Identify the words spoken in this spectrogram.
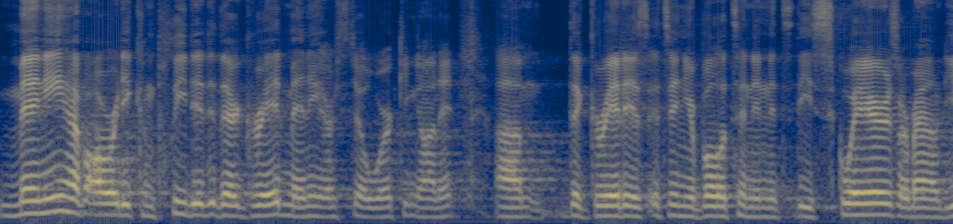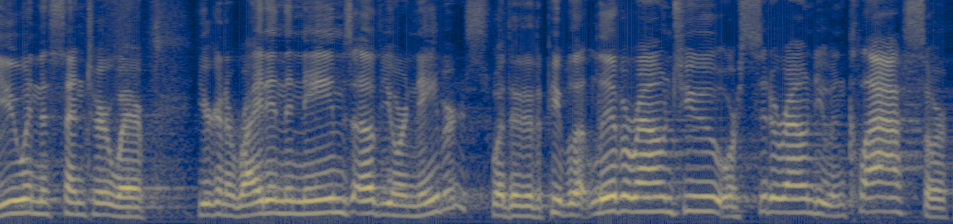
Many have already completed their grid. Many are still working on it. Um, the grid is it's in your bulletin, and it's these squares around you in the center where you're going to write in the names of your neighbors, whether they're the people that live around you or sit around you in class or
